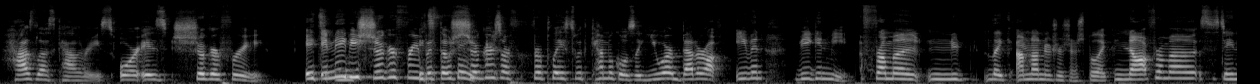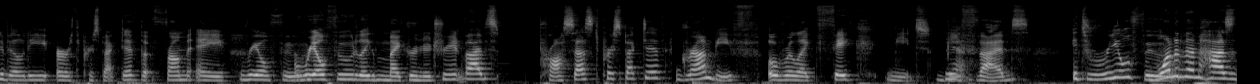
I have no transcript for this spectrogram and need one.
has less calories or is sugar free. It's it may be sugar free, but those fake. sugars are f- replaced with chemicals. Like you are better off even vegan meat from a nu- like I'm not a nutritionist, but like not from a sustainability earth perspective, but from a real food. real food like micronutrient vibes processed perspective. Ground beef over like fake meat beef vibes. It's real food. One of them has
